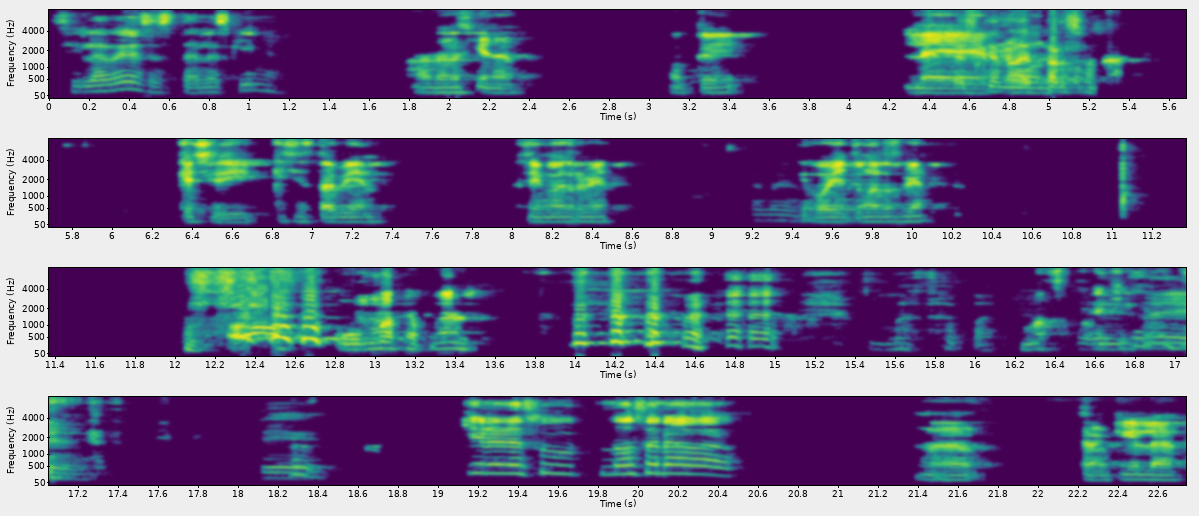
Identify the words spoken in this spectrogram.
Si la ves, está en la esquina. Ah, en la esquina. Ok. Le es que no hay personal. Que si, que si está bien. Que se encuentra bien. Digo, oye, ¿te encuentras bien? ¡Oh! Un mazapán. Mazapán. Mazapán. Es de, de- ¿Quién eres tú? No sé nada. No, tranquila.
